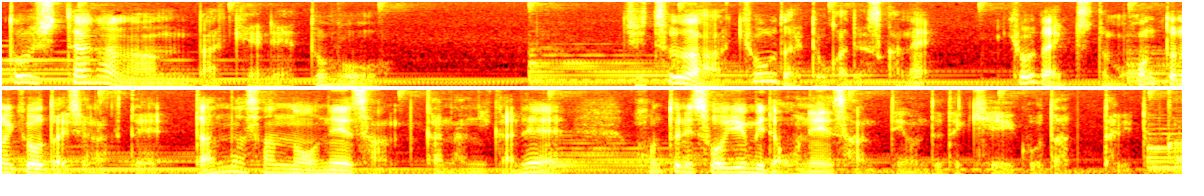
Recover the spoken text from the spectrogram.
っとしたらなんだけれど実は兄弟とかですかね兄弟って言っても本当の兄弟じゃなくて旦那さんのお姉さんか何かで本当にそういう意味でお姉さんって呼んでて敬語だったりとか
